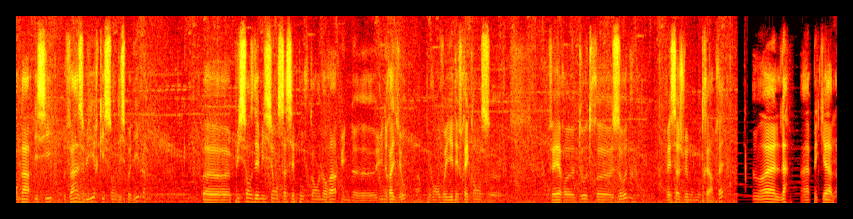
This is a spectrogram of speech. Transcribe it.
On a ici 20 sbires qui sont disponibles. Euh, puissance d'émission, ça c'est pour quand on aura une, euh, une radio, hein, pour envoyer des fréquences euh, vers d'autres zones. Mais ça je vais vous montrer après. Voilà, impeccable.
